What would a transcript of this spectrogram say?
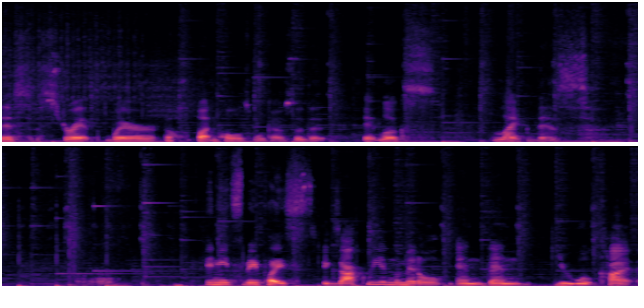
this strip where the buttonholes will go so that it looks like this. It needs to be placed exactly in the middle and then you will cut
